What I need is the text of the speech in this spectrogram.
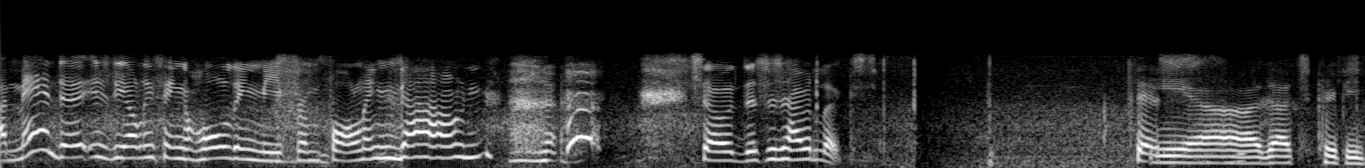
Amanda is the only thing holding me from falling down. so this is how it looks. This. Yeah, that's creepy.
